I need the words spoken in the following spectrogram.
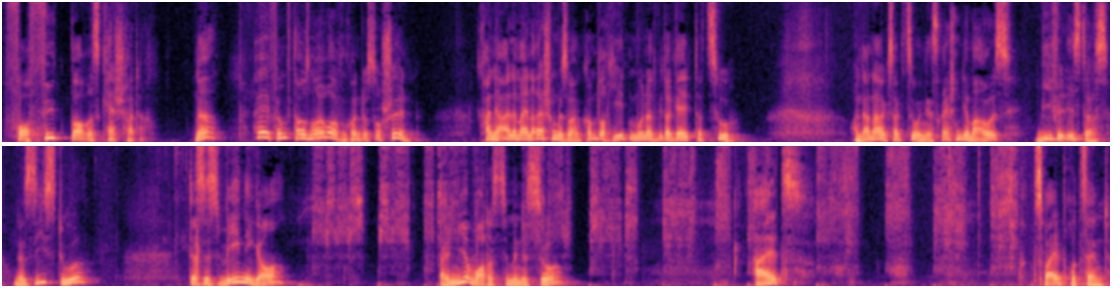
verfügbares Cash hatte. Ne? Hey, 5000 Euro auf dem Konto ist doch schön. Kann ja alle meine Rechnung bezahlen. Kommt doch jeden Monat wieder Geld dazu. Und dann hat er gesagt, so, und jetzt rechnen wir mal aus, wie viel ist das? Und da siehst du, das ist weniger, bei mir war das zumindest so, als 2%.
